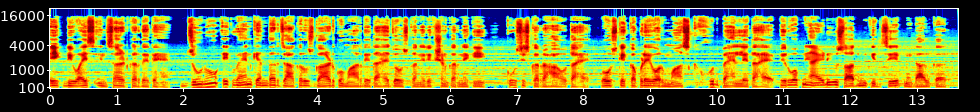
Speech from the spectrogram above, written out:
एक डिवाइस इंसर्ट कर देते हैं। जूनो एक वैन के अंदर जाकर उस गार्ड को मार देता है, जो उसका निरीक्षण करने की कोशिश कर रहा होता है। वो उसके कपड़े और मास्क खुद पहन लेता है। फिर वो अपनी आईडी उस आदमी की जेब में डालकर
